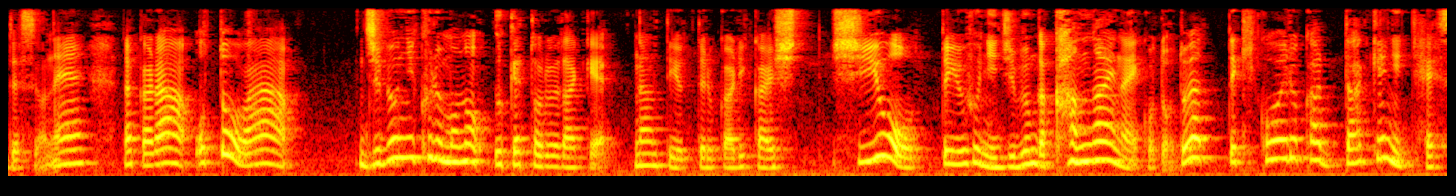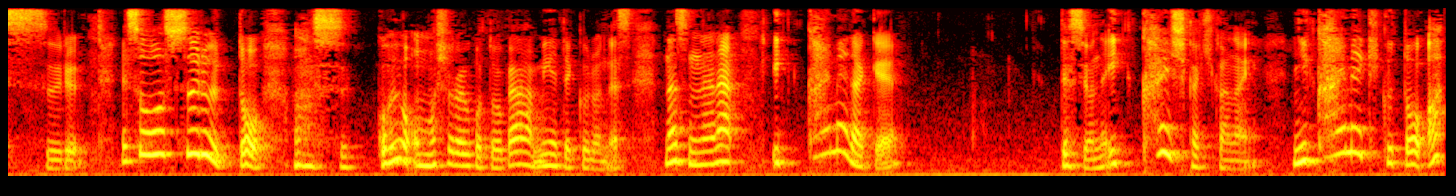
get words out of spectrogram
ですよね。だから音は自分に来るものを受け取るだけ何て言ってるか理解しようっていうふうに自分が考えないこと。どうやって聞こえるかだけに徹する。でそうするとすっごい面白いことが見えてくるんです。なぜなら1回目だけですよね。1回しか聞かない。2回目聞くと、あ、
